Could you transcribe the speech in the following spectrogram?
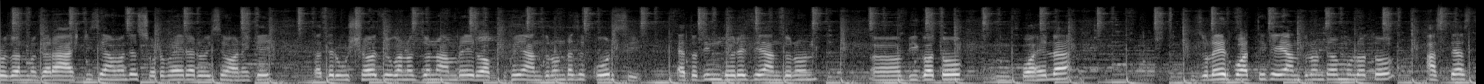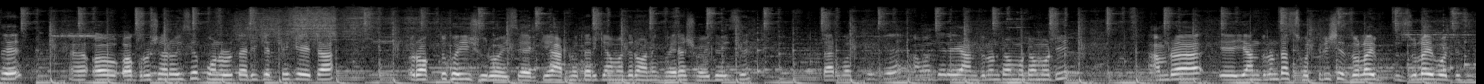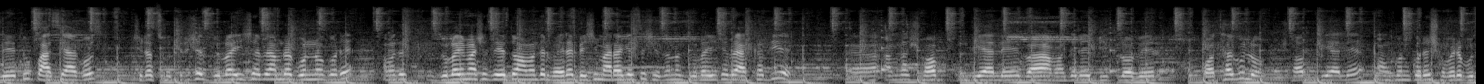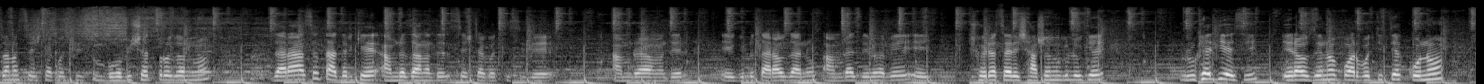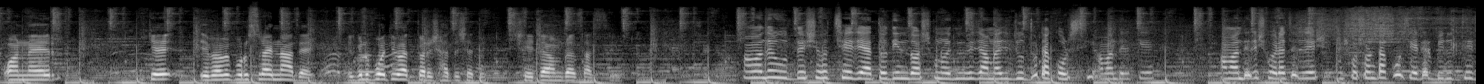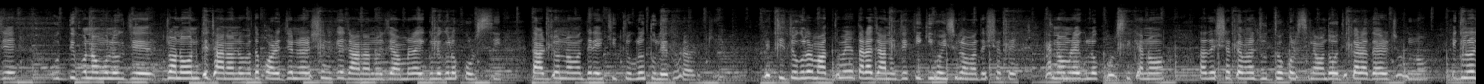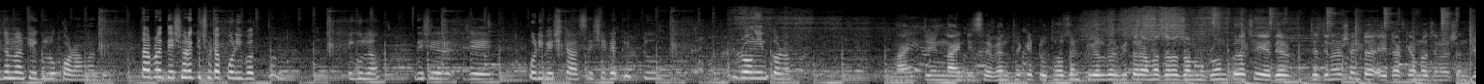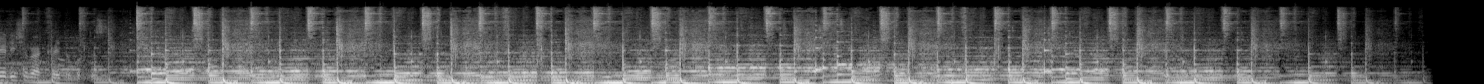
প্রজন্ম যারা আসতেছে, আমাদের ছোট ভাইরা রয়েছে অনেকেই, তাদের উৎসাহ যোগানোর জন্য আমরা এই রক্তক্ষয়ী আন্দোলনটা যে করছি, এতদিন ধরে যে আন্দোলন বিগত পহেলা জুলাইয়ের পর থেকে এই আন্দোলনটা মূলত আস্তে আস্তে অগ্রসর হয়েছে। পনেরো তারিখের থেকে এটা রক্তক্ষয়ী শুরু হয়েছে আর কি। আঠেরো তারিখে আমাদের অনেক ভাইরা শহীদ হয়েছে। তারপর থেকে আমাদের এই আন্দোলনটা মোটামুটি আমরা এই আন্দোলনটা ছত্রিশে জুলাই জুলাই বলতেছি, যেহেতু পাঁচই আগস্ট, সেটা ছত্রিশে জুলাই হিসাবে আমরা গণ্য করে আমাদের জুলাই মাসে যেহেতু আমাদের ভাইরা বেশি মারা গেছে, সেজন্য জুলাই হিসাবে আখ্যা দিয়ে আমরা সব দেয়ালে বা আমাদের এই বিপ্লবের কথাগুলো সব দেয়ালে অঙ্কন করে সবাই বোঝানোর চেষ্টা করছি। ভবিষ্যৎ প্রজন্ম যারা আছে, তাদেরকে আমরা জানাতে চেষ্টা করতেছি যে আমরা আমাদের এইগুলো তারাও জানুক। আমরা যেভাবে এই স্বৈরাচারী শাসনগুলোকে রুখে দিয়েছি। এরাও যেন পরবর্তীতে কোনো অন্যায়ের কে এভাবে প্রশ্রয় না দেয়। এগুলো প্রতিবাদ করে সাথে সাথে। সেটা আমরা চাচ্ছি। আমাদের উদ্দেশ্য হচ্ছে যে এতদিন দশ পনেরো দিন ধরে যে আমরা যে যুদ্ধটা করছি, আমাদেরকে, আমাদের স্বৈরাচার যে শোষণটা করছি, এটার বিরুদ্ধে যে উদ্দীপনামূলক যে জনগণকে জানানো বা পরের জেনারেশনকে জানানো যে আমরা এগুলো এগুলো করছি, তার জন্য আমাদের এই চিত্রগুলো তুলে ধরা আর কি? এই চিত্রগুলোর মাধ্যমে তারা জানুক যে কী কী হয়েছিল আমাদের সাথে, কেন আমরা এগুলো করছি, কেন তাদের সাথে আমরা যুদ্ধ করছিলাম আমাদের অধিকার আদায়ের জন্য। এগুলোর জন্য আর কি এগুলো করা আমাদের। তারপরে দেশের কিছুটা পরিবর্তন। এগুলো দেশের যে পরিবেশটা আছে সেটাকে একটু রঙিন করা। নাইনটিন নাইনটি সেভেন থেকে টু থাউজেন্ড টুয়েলভের ভিতরে আমরা যারা জন্মগ্রহণ করেছি, এদের যে জেনারেশনটা এটাকে আমরা জেনারেশন জেড হিসেবে আখ্যায়িত করতেছি।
